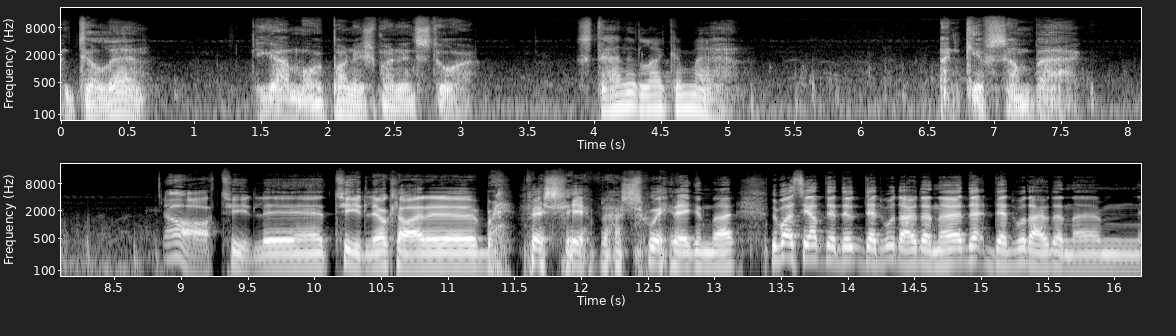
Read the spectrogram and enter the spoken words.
Until then, you got more punishment in store. Stand it like a man. And give some back. Ja, tydelig, tydelig og klar eh, beskjed fra Schweringen der. Du bare si at Deadwood er jo denne, Deadwood er jo denne mm,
